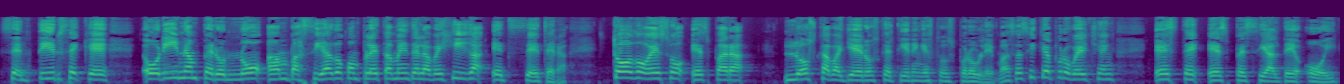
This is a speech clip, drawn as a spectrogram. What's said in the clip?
sentirse que orinan pero no han vaciado completamente la vejiga, etcétera. Todo eso es para los caballeros que tienen estos problemas. Así que aprovechen este especial de hoy.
